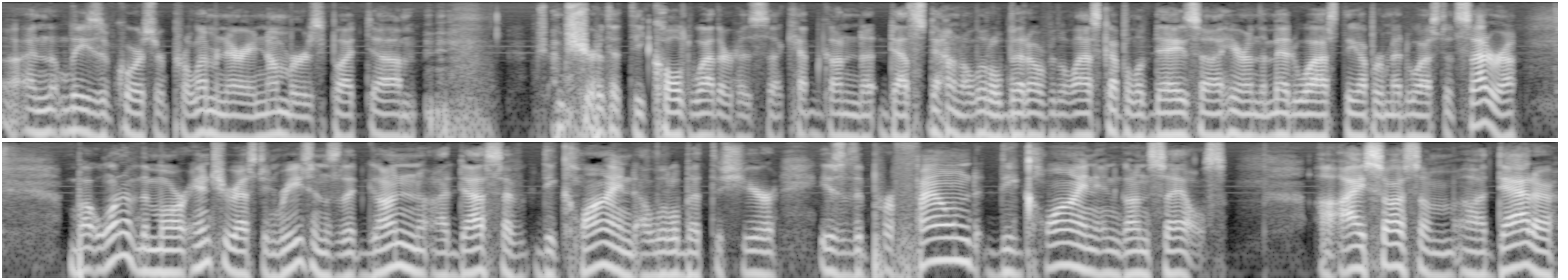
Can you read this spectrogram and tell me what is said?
uh, and these, of course, are preliminary numbers, but um, I'm sure that the cold weather has uh, kept gun deaths down a little bit over the last couple of days here in the Midwest, the upper Midwest, etc. But one of the more interesting reasons that gun uh, deaths have declined a little bit this year is the profound decline in gun sales. Uh, I saw some uh, data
